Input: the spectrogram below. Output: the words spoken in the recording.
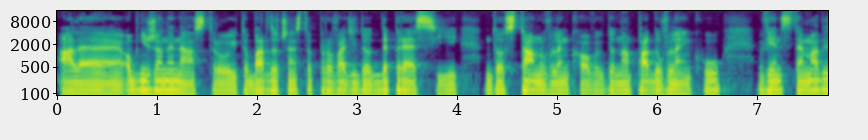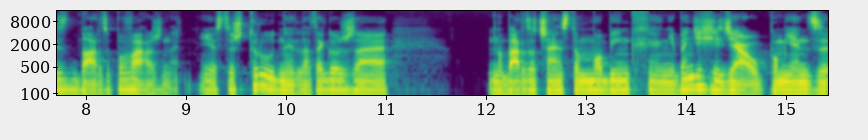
ale obniżony nastrój. To bardzo często prowadzi do depresji, do stanów lękowych, do napadów lęku, więc temat jest bardzo poważny. Jest też trudny, dlatego że no bardzo często mobbing nie będzie się dział pomiędzy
